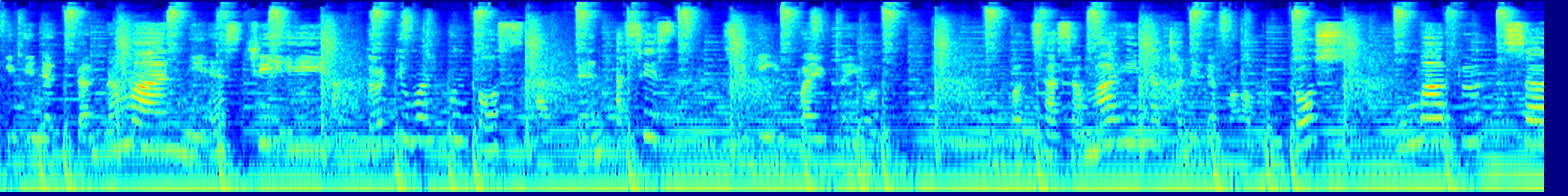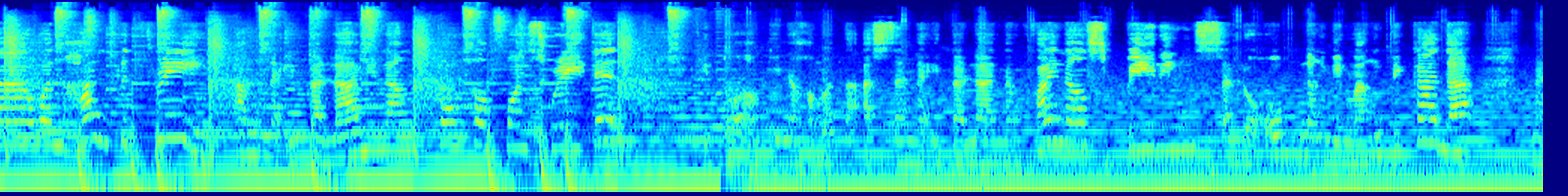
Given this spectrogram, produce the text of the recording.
Idinagdag naman ni SGA ang 31 puntos at 10 assists sa Game 5 na yon. Kung pagsasamahin ng kanilang mga puntos, umabot sa 103 ang naitala nilang total points rated. Ito ang pinakamataas na naitala ng finals pairing sa loob ng limang dekada na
